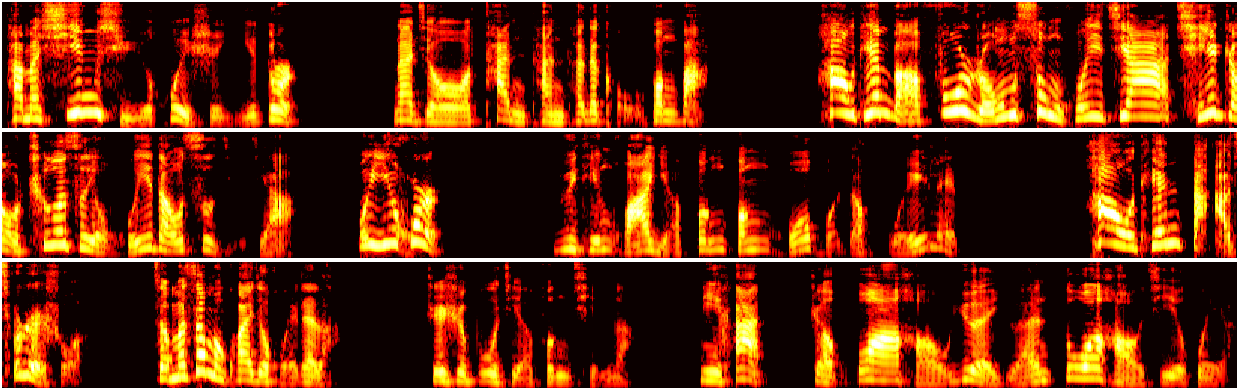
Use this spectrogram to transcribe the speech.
他们兴许会是一对儿，那就探探他的口风吧。昊天把芙蓉送回家，骑着车子又回到自己家。不一会儿，于廷华也风风火火的回来了。昊天打趣儿说：“怎么这么快就回来了？真是不解风情啊！你看。”这花好月圆，多好机会呀！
